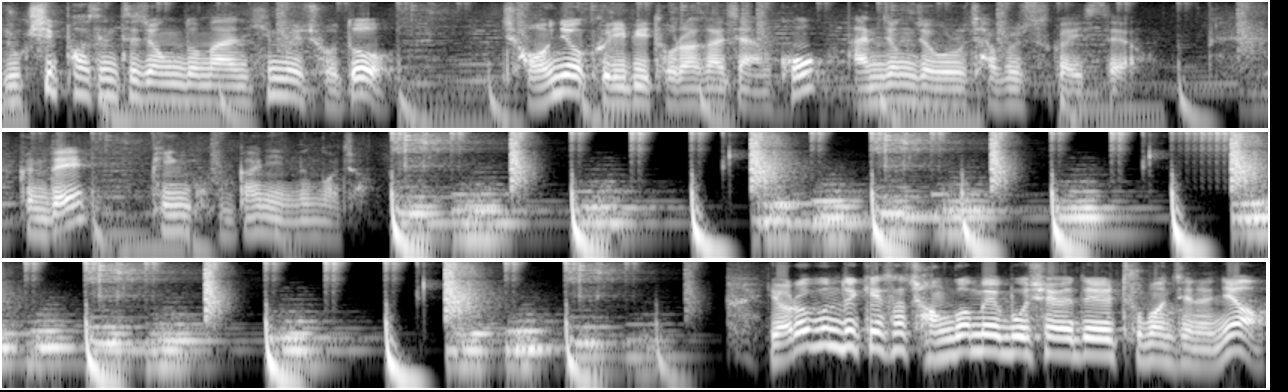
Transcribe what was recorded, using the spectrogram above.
60% 정도만 힘을 줘도 전혀 그립이 돌아가지 않고 안정적으로 잡을 수가 있어요. 근데 빈 공간이 있는 거죠. 여러분들께서 점검해 보셔야 될 두 번째는요.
